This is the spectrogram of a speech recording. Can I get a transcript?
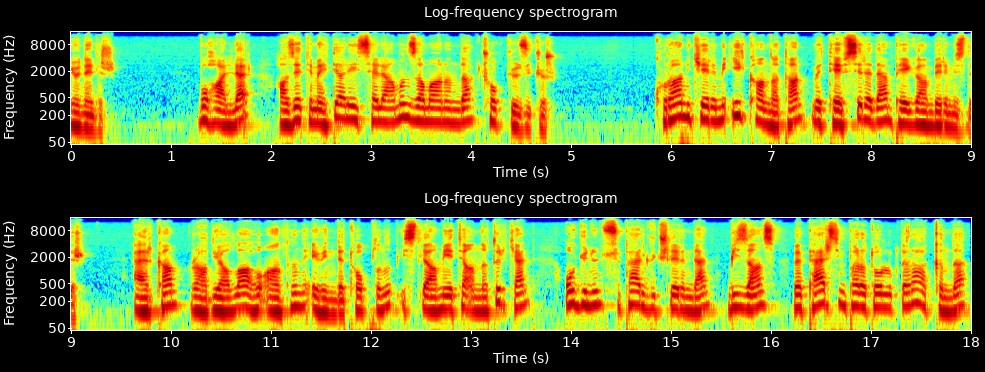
yönelir. Bu haller Hz. Mehdi Aleyhisselam'ın zamanında çok gözükür. Kur'an-ı Kerim'i ilk anlatan ve tefsir eden peygamberimizdir. Erkam radıyallahu anh'ın evinde toplanıp İslamiyet'i anlatırken o günün süper güçlerinden Bizans ve Pers imparatorlukları hakkında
